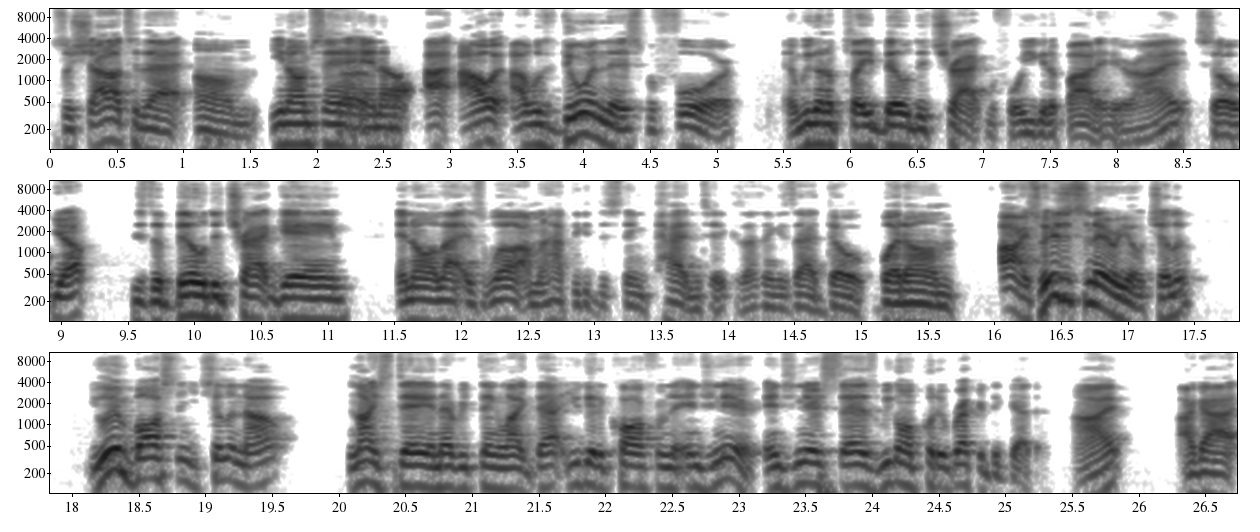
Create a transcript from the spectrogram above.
So shout out to that. Um, you know what I'm saying? Sure. And uh, I, I I was doing this before and we're gonna play build the track before you get up out of here. All right. So yep, is the build the track game and all that as well. I'm gonna have to get this thing patented because I think it's that dope. But um, all right. So here's a scenario, Chilla. You in Boston, you chilling out, nice day and everything like that. You get a call from the engineer. Engineer says we're gonna put a record together. All right. I got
